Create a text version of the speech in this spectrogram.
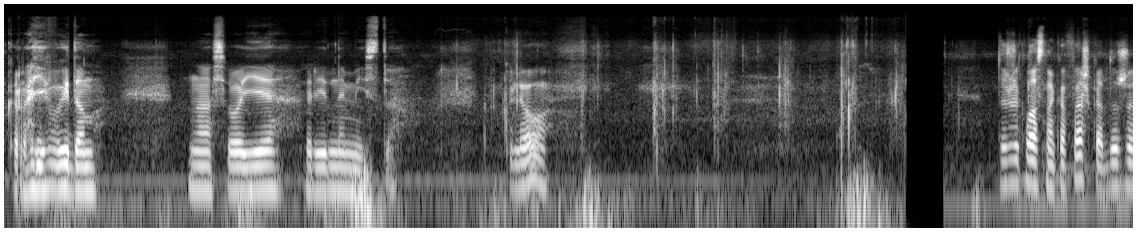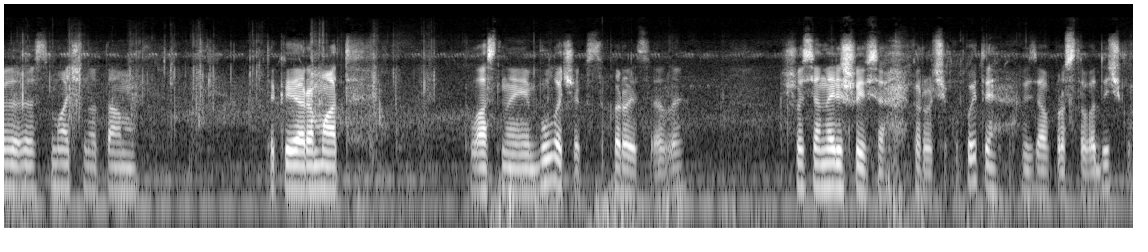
краєвидом на своє рідне місто. Кльово. Дуже класна кафешка, дуже смачно там такий аромат класний булочок з кориці, але щось я не рішився коротше, купити. Взяв просто водичку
